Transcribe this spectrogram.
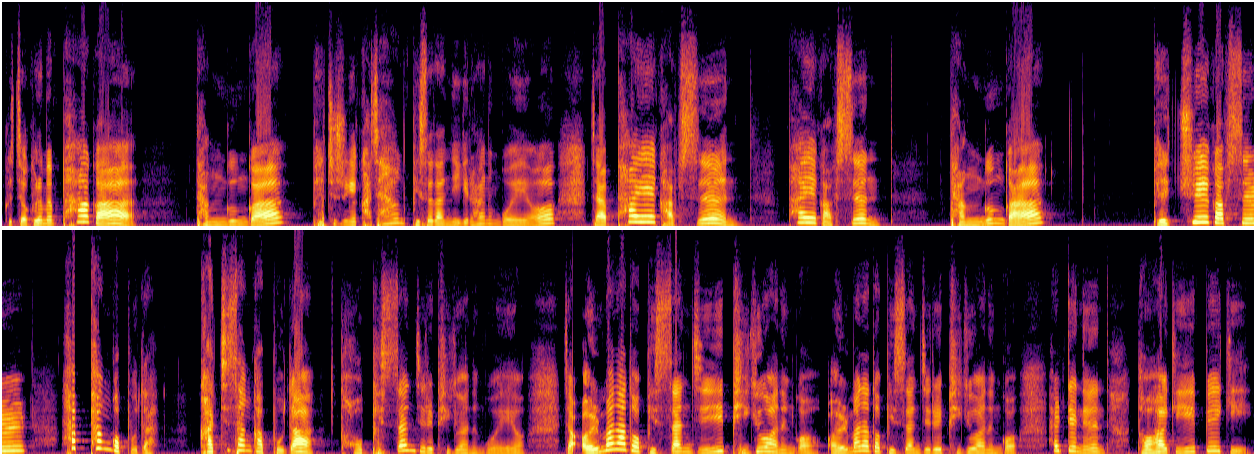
그쵸? 그러면 파가 당근과 배추 중에 가장 비싸다는 얘기를 하는 거예요. 자, 파의 값은, 파의 값은 당근과 배추의 값을 합한 것보다, 같이 산 값보다 더 비싼지를 비교하는 거예요. 자, 얼마나 더 비싼지 비교하는 거, 얼마나 더 비싼지를 비교하는 거 할 때는 더하기, 빼기,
